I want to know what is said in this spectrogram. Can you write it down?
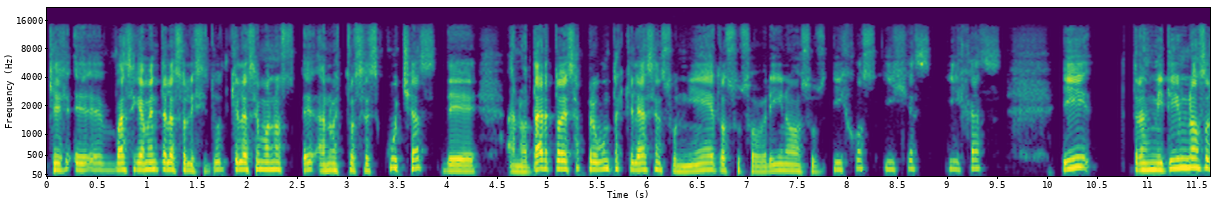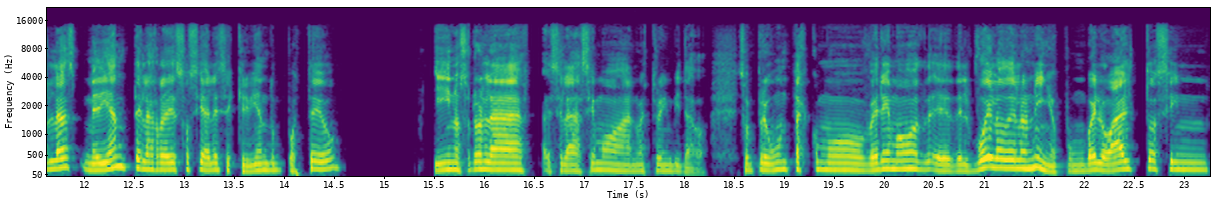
que eh, básicamente la solicitud que le hacemos eh, a nuestros escuchas de anotar todas esas preguntas que le hacen sus nietos, sus sobrinos, sus hijos, hijes, hijas y transmitirnoslas mediante las redes sociales escribiendo un posteo y nosotros las, se las hacemos a nuestros invitados. Son preguntas como veremos del vuelo de los niños, pues, un vuelo alto sin,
